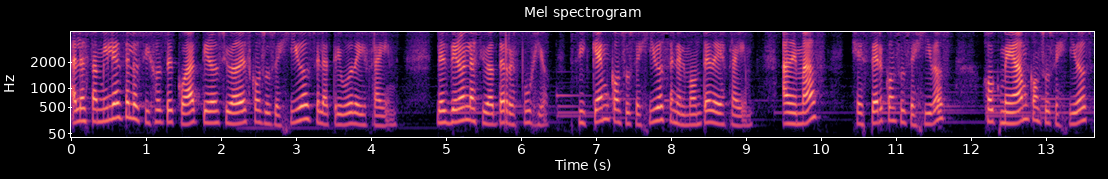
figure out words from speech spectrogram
A las familias de los hijos de Coat dieron ciudades con sus ejidos de la tribu de Efraín. Les dieron la ciudad de refugio, Siquem con sus ejidos en el monte de Efraín. Además, Geser con sus ejidos, Jocmeam con sus ejidos,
